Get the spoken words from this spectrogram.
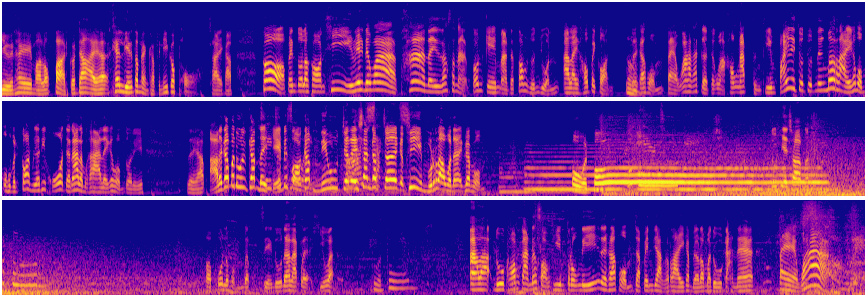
ยืนให้มาล็อกปาดก็ได้ฮะแค่เลี้ยงตำแหน่งคาเฟนี่ก็พอใช่ครับ ก็เป็นตัวละครที่เรียกได้ว่าถ้าในลักษณะต้นเกมอาจจะต้องหยวนหยวนๆอะไรเขาไปก่อนอืมนะครับผมแต่ว่าถ้าเกิดจังหวะเขางัดถึงทีมไฟท์ในจุดจุดๆหนึ่งเมื่อไหร่ครับผมโอ้โหมันก้อนเนื้อที่โคตรจะน่ารำคาญเลยครับผมตัวนี้นะครับเอาละครับมาดูกันครับในเกมที่สองครับ New Generation ครับเจอกับทีมเราวนะครับผมโปูนโปูนดูเฮียชอบเนอะ อพูดแล้วผมแบบเสียงดูน่ารักเลยคิ้วอะปูนปูนเอาละดูพร้อมกันทั้งสองทีมตรงนี้นะครับผมจะเป็นอย่างไรครับเดี๋ยวเรามาดูกันนะฮะแต่ว่า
